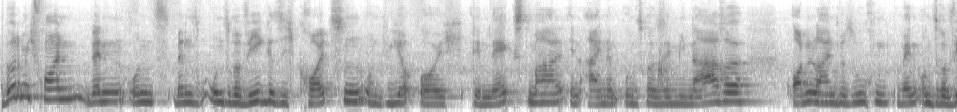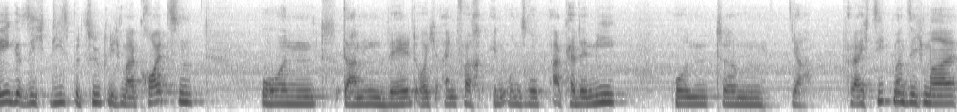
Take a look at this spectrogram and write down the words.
Würde mich freuen, wenn, uns, wenn unsere Wege sich kreuzen und wir euch demnächst mal in einem unserer Seminare online besuchen, wenn unsere Wege sich diesbezüglich mal kreuzen. Und dann wählt euch einfach in unsere Akademie und ähm, ja, vielleicht sieht man sich mal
